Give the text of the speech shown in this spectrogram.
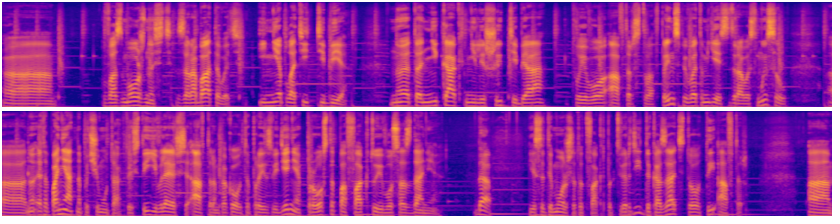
э, возможность зарабатывать и не платить тебе. Но это никак не лишит тебя твоего авторства. В принципе, в этом есть здравый смысл. А, но это понятно, почему так. То есть ты являешься автором какого-то произведения просто по факту его создания. Да, Если ты можешь этот факт подтвердить, доказать, то ты автор. А,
